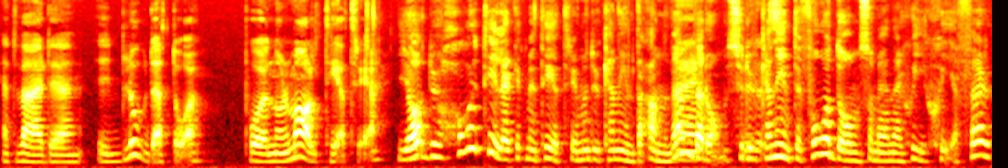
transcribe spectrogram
ett värde i blodet då på normal T3. Ja, du har tillräckligt med T3 men du kan inte använda Nej, dem. Så du precis. kan inte få dem som energichefer.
